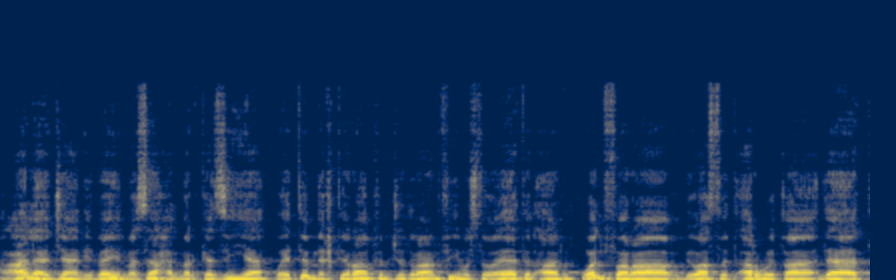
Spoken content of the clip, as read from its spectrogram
على جانبي المساحة المركزية ويتم اختراق الجدران في مستويات الأرض والفراغ بواسطة أروقة ذات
